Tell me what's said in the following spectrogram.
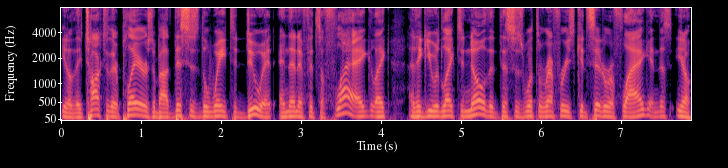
you know, they talk to their players about this is the way to do it. And then if it's a flag, like I think you would like to know that this is what the referees consider a flag and this, you know,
